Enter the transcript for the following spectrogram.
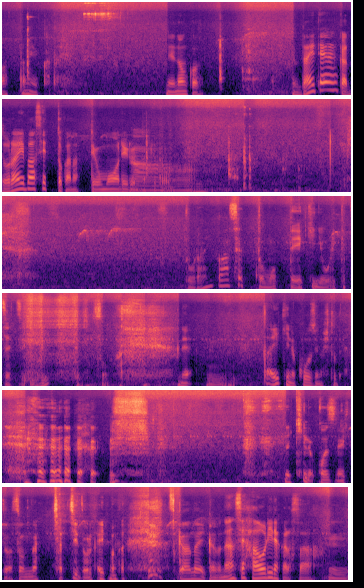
あっためる方ねなんかでも大体なんかドライバーセットかなって思われるんだけどドライバーセット持って駅に降り立つやついる？ってそう。ねうん。駅の工事の人だよね 駅の工事の人はそんなチャッチドライバー使わないから。でもなんせ羽織だからさうん。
